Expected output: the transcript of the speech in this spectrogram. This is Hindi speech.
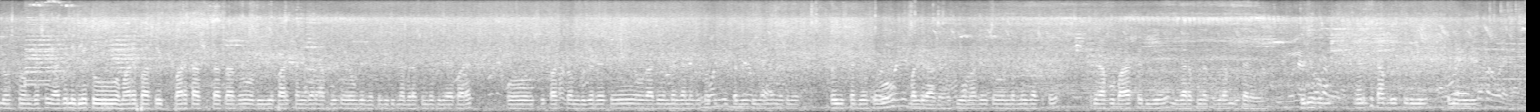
दोस्तों, हम जैसे ही आगे निकले तो हमारे पास एक पार्क आ चुका था तो अभी ये पार्क का नज़ारा आप देख रहे होंगे, जैसे कि कितना बड़ा सुंदर दिख रहा है पार्क। और इसके पास से हम गुजर रहे थे और आगे अंदर जाने की कोशिश कर रही थी मैंने, लेकिन कोई इसका गेट है वो बंद रहा था, इसलिए हम आगे तो अंदर नहीं जा सकते लेकिन आपको बाहर से भी ये नज़ारा पूरा का पूरा हम दिखा रहे हैं। वीडियो को एंड तक आप देखते रहिए सुने रहिए।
